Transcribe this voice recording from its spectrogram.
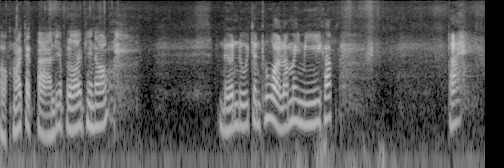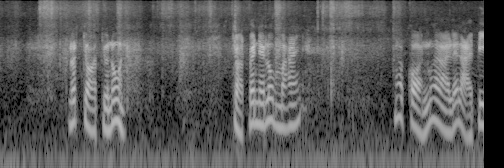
ออกมาจากป่าเรียบร้อยพี่น้อง เดินดูจนทั่วแล้วไม่มีครับ ไป รถจอดอยู่นู่น จอดไว้ในร่มไม้ เมื่อก่อนเมื่อหลาย ๆ ปี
